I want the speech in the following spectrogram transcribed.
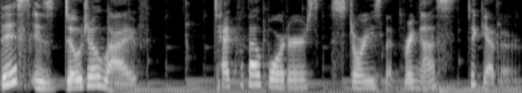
This is Dojo Live Tech Without Borders, stories that bring us together.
